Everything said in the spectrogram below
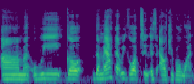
Um, we go, the math that we go up to is Algebra 1.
